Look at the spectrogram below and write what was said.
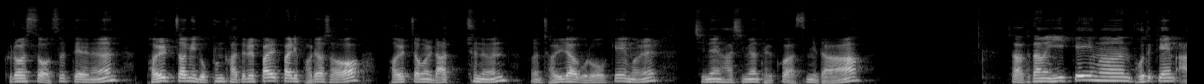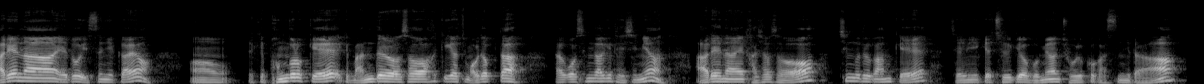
그럴 수 없을 때는 벌점이 높은 카드를 빨리빨리 버려서 벌점을 낮추는 그런 전략으로 게임을 진행하시면 될 것 같습니다. 자, 그 다음에 이 게임은 보드게임 아레나에도 있으니까요. 어, 이렇게 번거롭게 이렇게 만들어서 하기가 좀 어렵다라고 생각이 되시면 아레나에 가셔서 친구들과 함께 재미있게 즐겨보면 좋을 것 같습니다.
